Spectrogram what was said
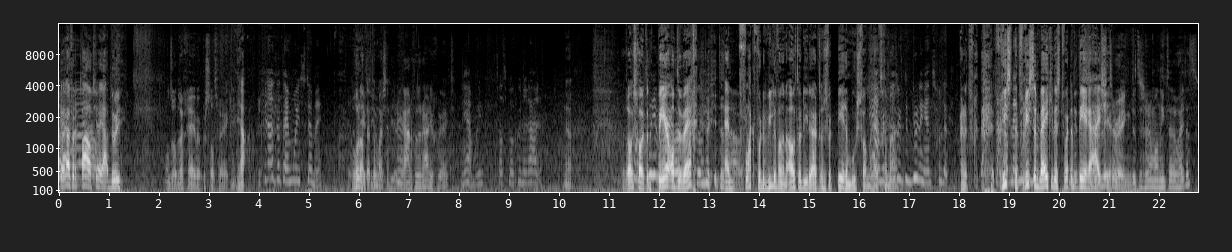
Kijk uit voor het paaltje. Ja, doei. Onze opdrachtgever per slotverrekening. Ja, Ik vind dat hij een mooie stem heeft. Roland heeft een mooi Die heeft jaren voor de radio gewerkt. Ja, moet je, dat had ik wel kunnen raden. Roos schoot een peer op de weg. Dat En nou? vlak voor de wielen van een auto die daar een soort perenmoes van Ja, heeft maar dat gemaakt. was ook de bedoeling en het is gelukt. En het, vri- het, vriest, het vriest een beetje, dus het wordt een Dit is, perenijsje. littering. Dit is helemaal niet, eh, hoe heet het?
